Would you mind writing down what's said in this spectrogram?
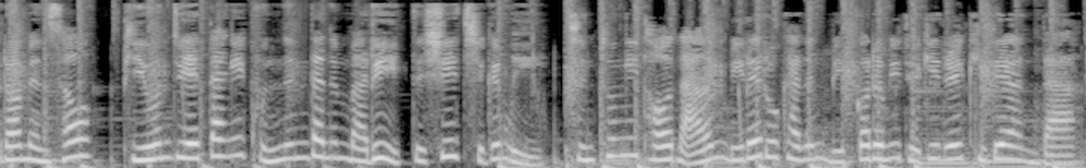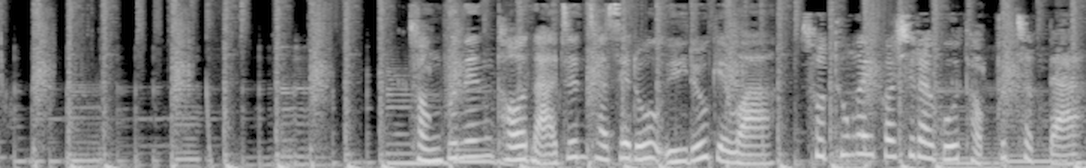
그러면서 비온 뒤에 땅이 굳는다는 말이 있듯이 지금의 진통이 더 나은 미래로 가는 밑거름이 되기를 기대한다. 정부는 더 낮은 자세로 의료계와 소통할 것이라고 덧붙였다.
